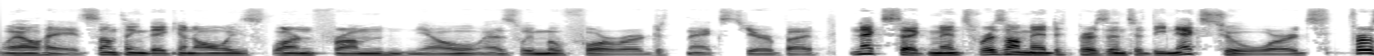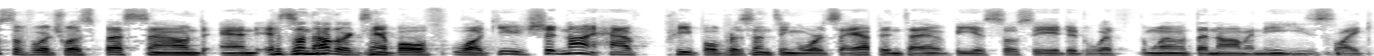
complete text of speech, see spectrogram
Well, hey, it's something they can always learn from, you know, as we move forward next year. But next segment, Riz Ahmed presented the next two awards. First of which was Best Sound, and it's another example of look, you should not have people presenting awards that happen to be associated with one of the nominees. Like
